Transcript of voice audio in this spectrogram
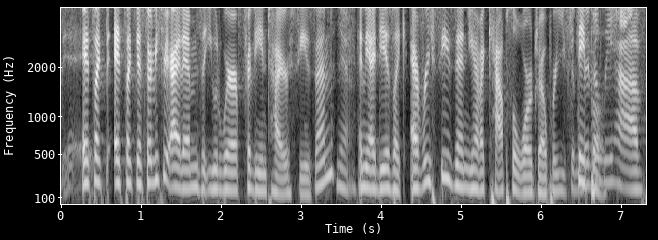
It's like it's like the 33 items that you would wear for the entire season. Yeah. And the idea is like every season you have a capsule wardrobe where you can Staples. literally have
